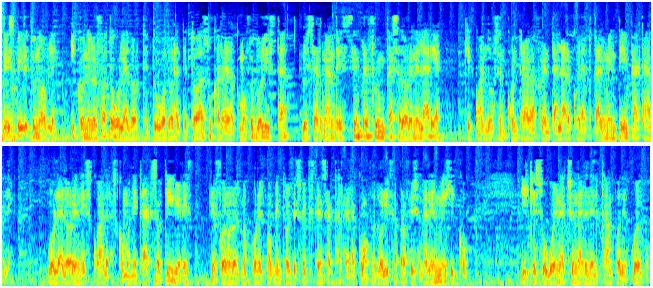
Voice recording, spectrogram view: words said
De espíritu noble y con el olfato goleador que tuvo durante toda su carrera como futbolista, Luis Hernández siempre fue un cazador en el área, que cuando se encontraba frente al arco era totalmente implacable. Goleador en escuadras como Necaxa o Tigres, que fueron los mejores momentos de su extensa carrera como futbolista profesional en México, y que su buen accionar en el campo de juego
